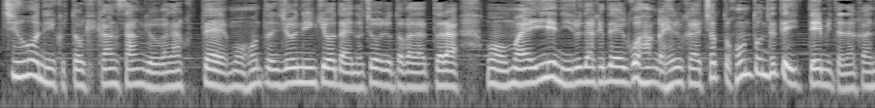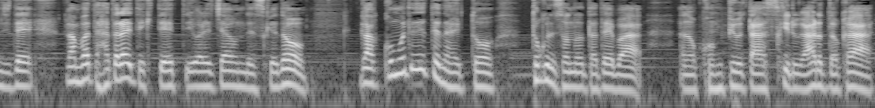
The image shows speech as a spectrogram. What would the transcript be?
地方に行くと基幹産業がなくて、もう本当に10人兄弟の長女とかだったら、もうお前家にいるだけでご飯が減るからちょっと本当に出て行って、みたいな感じで、頑張って働いてきてって言われちゃうんですけど、学校も出てないと、特にその、例えば、あの、コンピュータースキルがあるとか、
